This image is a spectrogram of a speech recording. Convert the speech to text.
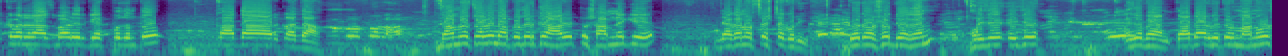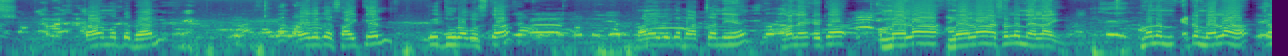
একেবারে রাজবাড়ির গেট পর্যন্ত। কাদা আর কাদা। তো আমরা চলেন আপনাদেরকে আর একটু সামনে গিয়ে দেখানোর চেষ্টা করি। প্রিয় দর্শক, দেখেন, এই যে এই যে এই যে ভ্যান, কাদার ভিতর মানুষ, তার মধ্যে ভ্যান। এইদিকে সাইকেল এই দূর অবস্থা। মানে এইদিকে বাচ্চা নিয়ে মানে এটা মেলা মেলা আসলে মেলাই। মানে এটা মেলা এটা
